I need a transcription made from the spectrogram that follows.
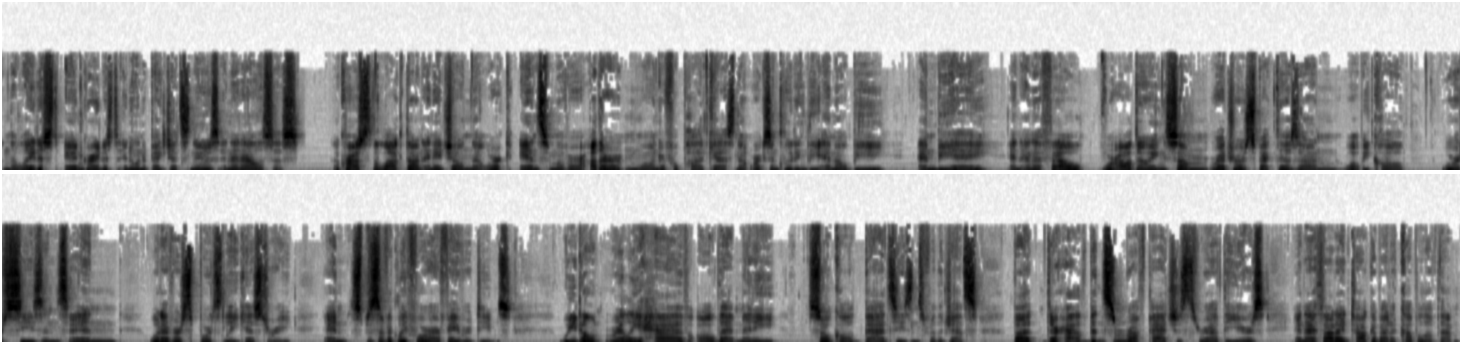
on the latest and greatest in Winnipeg Jets news and analysis. Across the Locked On NHL network and some of our other wonderful podcast networks, including the MLB, NBA, and NFL, we're all doing some retrospectives on what we call worst seasons in whatever sports league history, and specifically for our favorite teams. We don't really have all that many so called bad seasons for the Jets, but there have been some rough patches throughout the years, and I thought I'd talk about a couple of them.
